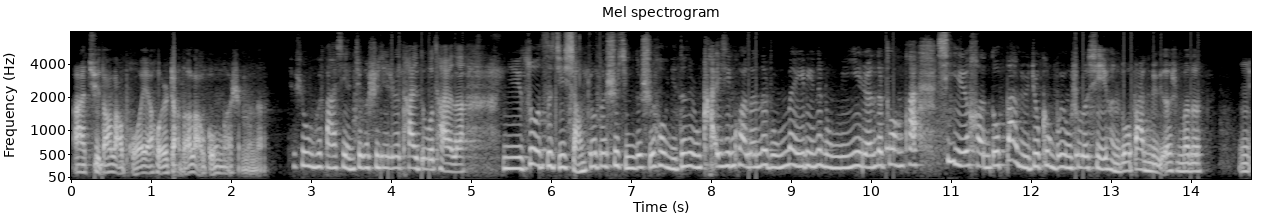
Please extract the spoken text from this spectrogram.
啊娶到老婆呀，或者找到老公啊什么的。其实我会发现，这个世界真是太多彩了。你做自己想做的事情的时候，你的那种开心快乐、那种魅力、那种迷人的状态，吸引很多伴侣，就更不用说了，吸引很多伴侣啊什么的。嗯，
